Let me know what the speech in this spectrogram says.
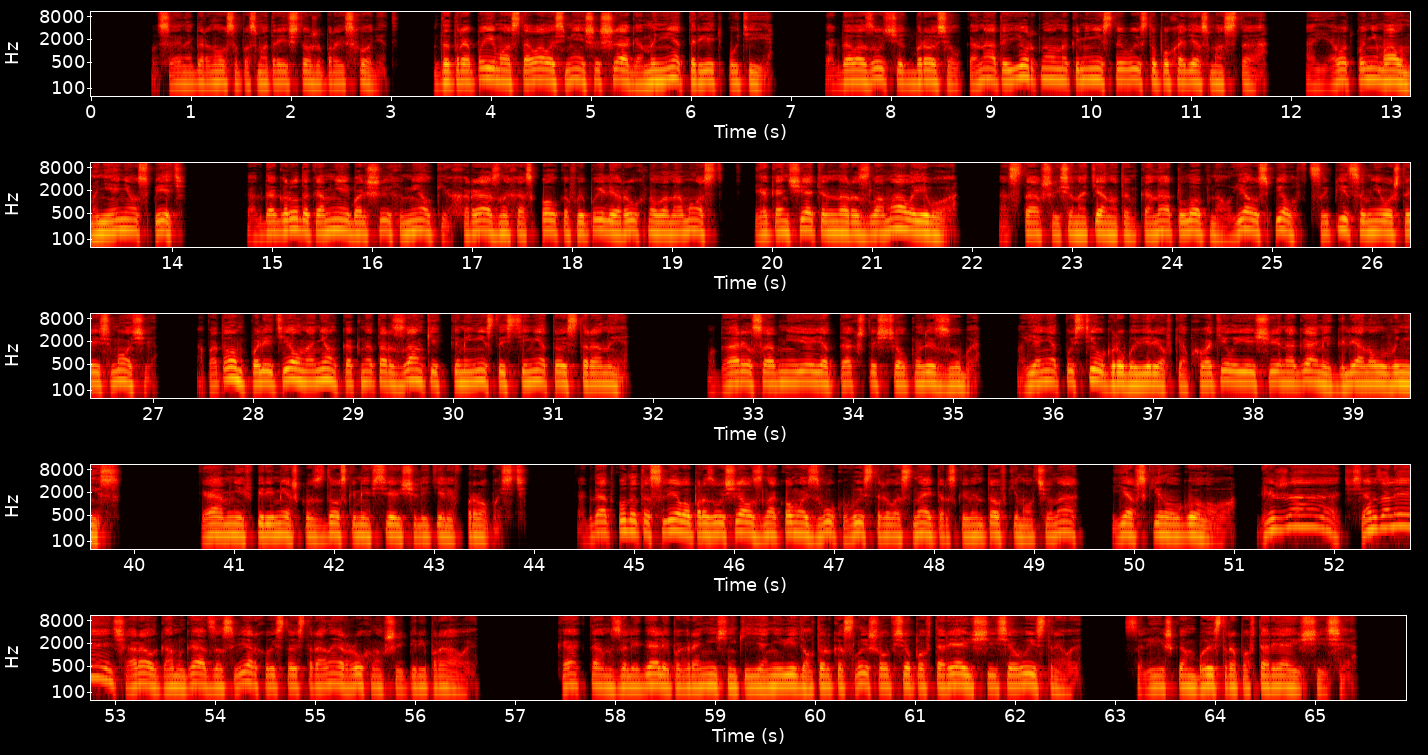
Хусейн обернулся посмотреть, что же происходит. До тропы ему оставалось меньше шага, мне треть пути. Тогда лазутчик бросил канат и юркнул на каменистый выступ, уходя с моста. А я вот понимал, мне не успеть. Когда груда камней больших, мелких, разных осколков и пыли рухнула на мост и окончательно разломала его, оставшийся натянутым канат лопнул. Я успел вцепиться в него, что есть мочи, а потом полетел на нем, как на тарзанке, к каменистой стене той стороны. Ударился об нее я так, что щелкнули зубы. Но я не отпустил грубой веревки, обхватил ее еще и ногами, глянул вниз. Камни вперемешку с досками все еще летели в пропасть. Когда откуда-то слева прозвучал знакомый звук выстрела снайперской винтовки молчуна, я вскинул голову. «Лежать! Всем залечь!» — орал Гамгадзе сверху и с той стороны рухнувшей переправы. Как там залегали пограничники, я не видел, только слышал все повторяющиеся выстрелы. Слишком быстро повторяющиеся.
